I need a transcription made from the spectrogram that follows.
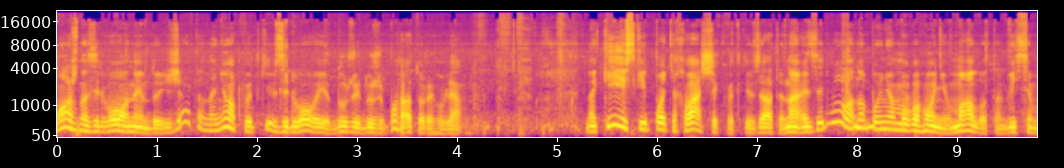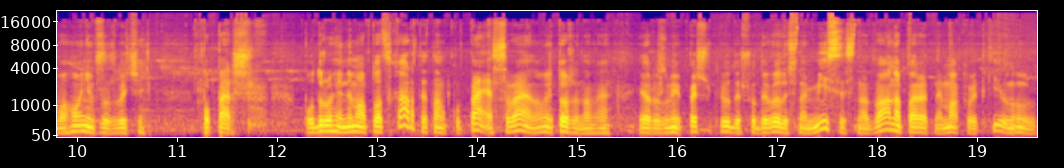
Можна зі Львова ним доїжджати, на нього квитків зі Львова є дуже і дуже багато регулярно. На київський потяг важче квитки взяти навіть зі Львова, ну, бо в ньому вагонів мало, там 8 вагонів зазвичай, по-перше. По-друге, нема плацкарти, там купе, СВ, ну і теж на мене, я розумію, пишуть люди, що дивились на місяць, на два наперед, нема квитків. Ну,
